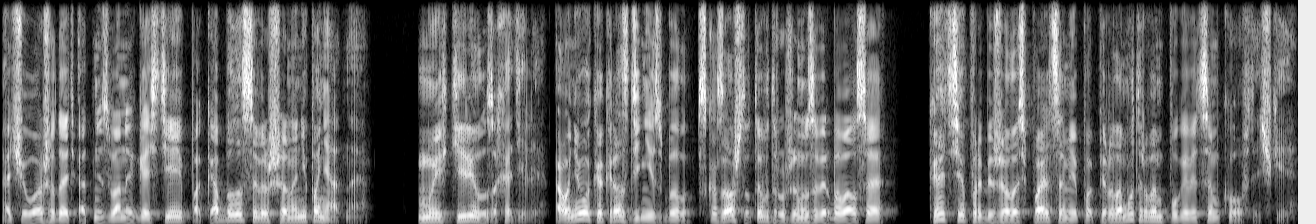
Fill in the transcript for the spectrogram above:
а чего ожидать от незваных гостей, пока было совершенно непонятно. Мы к Кириллу заходили, а у него как раз Денис был. Сказал, что ты в дружину завербовался. Катя пробежалась пальцами по перламутровым пуговицам кофточки,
